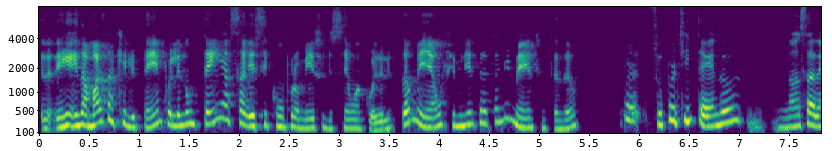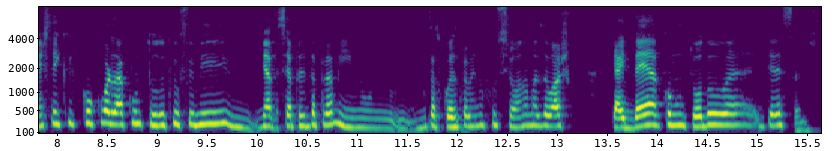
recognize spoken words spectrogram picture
ainda mais naquele tempo, ele não tem essa, esse compromisso de ser uma coisa. Ele também é um filme de entretenimento, entendeu? Super, super te entendo. Não necessariamente tem que concordar com tudo que o filme se apresenta para mim. Não, muitas coisas para mim não funcionam, mas eu acho que a ideia como um todo é interessante.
